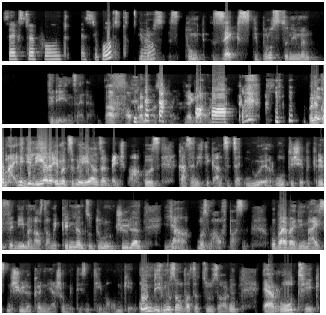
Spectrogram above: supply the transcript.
Sechster Punkt ist die Brust. Die ja. Brust ist Punkt sechs, die Brust zu nehmen für die Insider. Ah, auch nicht was. ja, genau. Und dann kommen einige Lehrer immer zu mir her und sagen, Mensch, Markus, kannst du nicht die ganze Zeit nur erotische Begriffe nehmen, hast auch mit Kindern zu tun und Schülern. Ja, muss man aufpassen. Wobei bei den meisten Schüler können ja schon mit diesem Thema umgehen. Und ich muss noch was dazu sagen. Erotik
